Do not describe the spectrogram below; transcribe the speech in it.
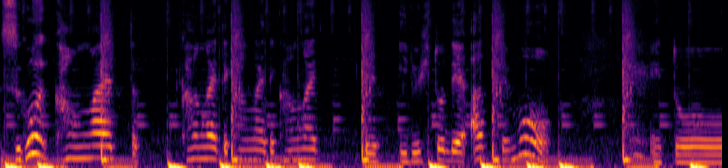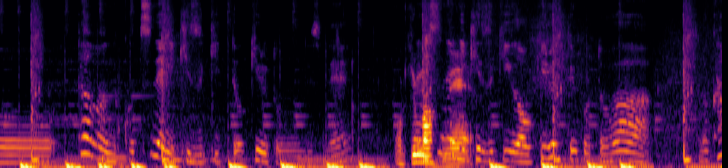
すごい考えた考えて考えて考えている人であってもえっと多分こう常に気づきって起きると思うんですね。起きます常にね。気づきが起きるっていうことは考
